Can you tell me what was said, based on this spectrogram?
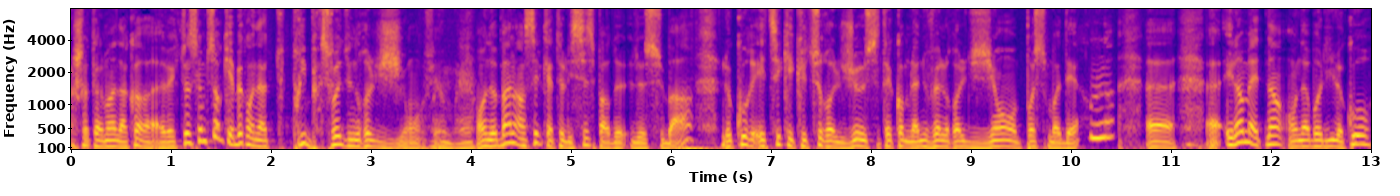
Je suis totalement d'accord avec toi. C'est comme ça au Québec, on a tout pris besoin d'une religion. En fait. On a balancé le catholicisme par de, le subar. Le cours éthique et culture religieuse, c'était comme la nouvelle religion postmoderne. Euh, euh, et là, maintenant, on abolit le cours.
